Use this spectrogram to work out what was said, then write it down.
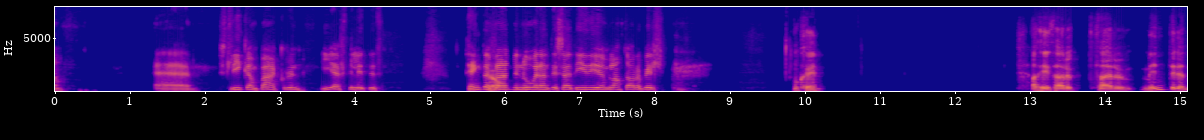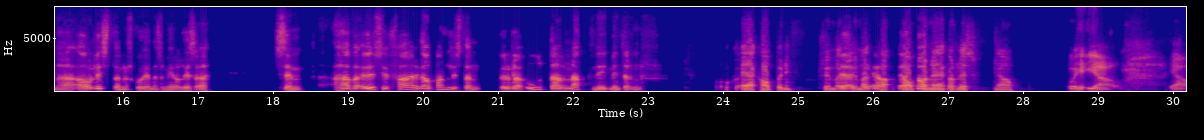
eh, slíkan bakgrunn í eftirlitið. Tengdafæðin með núverandi satt í því um langt árabil. Ok. Að því það eru, það eru myndir hérna á listanum, sko, hérna sem ég er að lesa, sem hafa auðvitað farið á bannlistan örgulega út af nafni myndarinnar. og- eða kápunni sumar, Eða- sumar já, kápunni. eða eitthvað slis já, og já, já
